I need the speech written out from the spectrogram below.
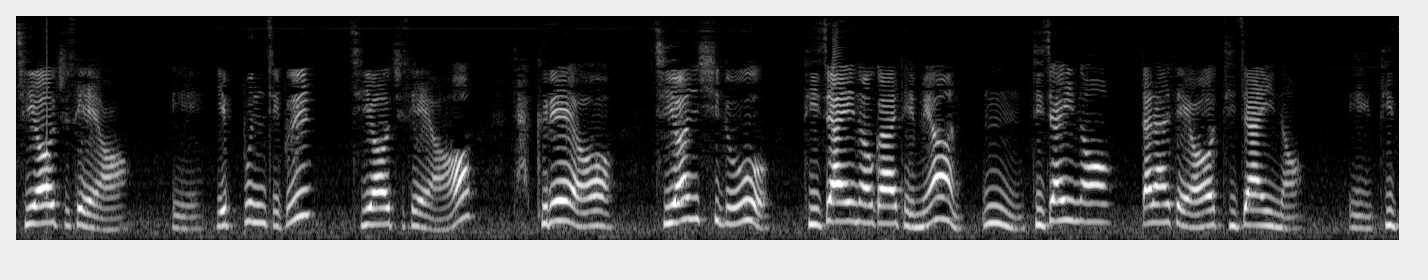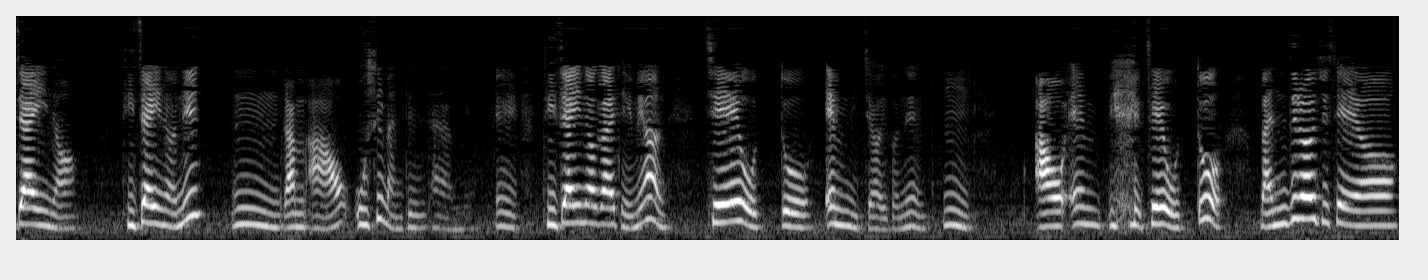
지어 주세요. 예, 예쁜 집을 지어주세요. 자, 그래요. 지연 씨도 디자이너가 되면, 음, 디자이너 따라하세요. 디자이너. 예, 디자이너. 디자이너는, 음, 람아오, 옷을 만드는 사람이에요. 예, 디자이너가 되면, 제 옷도, M이죠, 이거는. 음, 아오, M. 제 옷도 만들어주세요.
